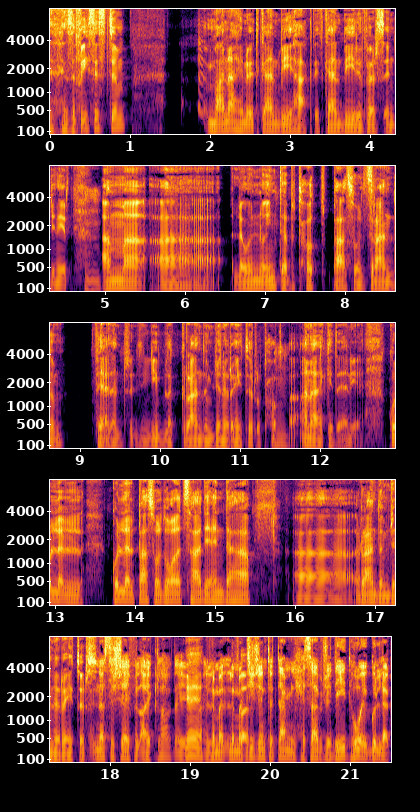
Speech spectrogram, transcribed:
إذا في system معناه إنه can be hacked it can be reverse engineered. مم. أما آه لو إنه أنت بتحط passwords random فعلا تجيب لك random generator وتحط. مم. أنا كده يعني كل ال كل ال password vaults هذه عندها آه random generators نفس الشيء في ال iCloud اي. لما لما ف- تيجي أنت تعمل حساب جديد هو يقول لك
